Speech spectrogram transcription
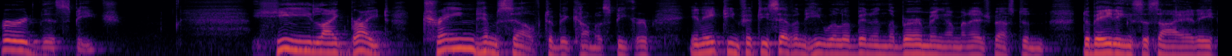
heard this speech. He, like Bright, trained himself to become a speaker. In 1857, he will have been in the Birmingham and Edgbaston Debating Society,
